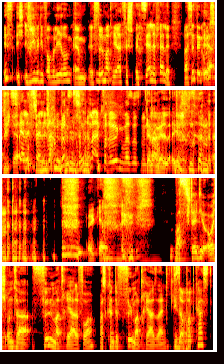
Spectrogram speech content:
ist, ich, ich liebe die Formulierung, ähm, äh, Füllmaterial für spezielle Fälle. Was sind denn Ja, unspezielle ja. Fälle? Da benutzt man dann einfach irgendwas, was man Generell. Okay. Was stellt ihr euch unter Füllmaterial vor? Was könnte Füllmaterial sein? Dieser Podcast?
